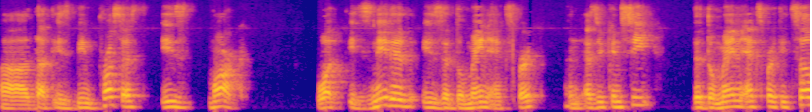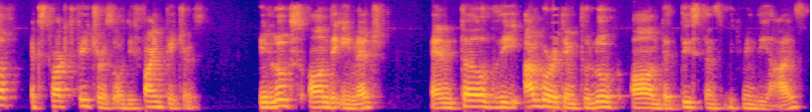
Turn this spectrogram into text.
uh, that is being processed is Mark? What is needed is a domain expert, and as you can see, the domain expert itself extract features or define features. He looks on the image and tells the algorithm to look on the distance between the eyes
